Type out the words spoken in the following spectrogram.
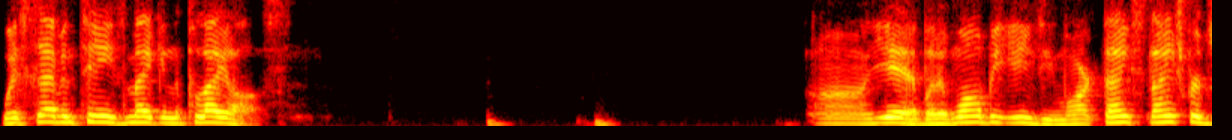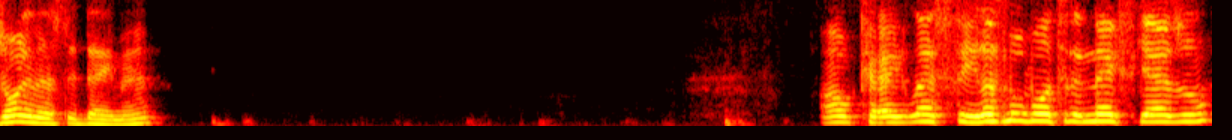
with seven teams making the playoffs. Uh, yeah, but it won't be easy, Mark. Thanks, thanks for joining us today, man. Okay, let's see. Let's move on to the next schedule.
